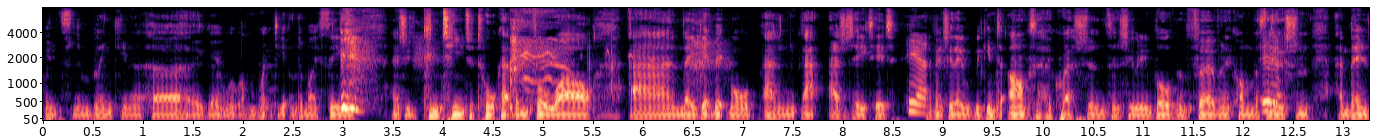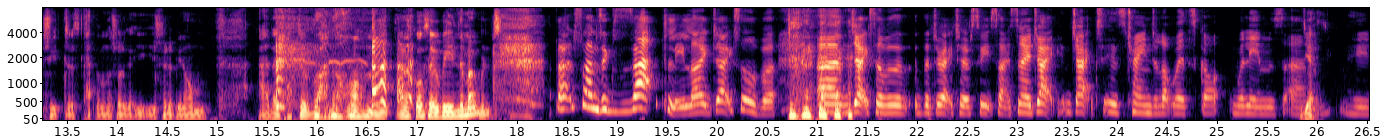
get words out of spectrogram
wincing and blinking at her, going, well, I'm waiting to get under my scene. and she'd continue to talk at them for a while, and they'd get a bit more ag- a- agitated. Yeah. Eventually, they would begin to answer her questions, and she would involve them further in a conversation. And then she'd just tap them on the shoulder, go, you should have been on. And they'd have to run on. and of course, they would be in the moment. That sounds exactly like Jack Silver. Um, Jack Silver, the, the director of Sweet Science. No, Jack Jack is trained a lot with Scott Williams, um, Yes. who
